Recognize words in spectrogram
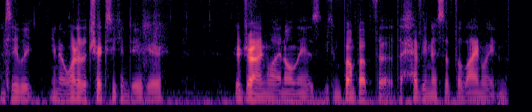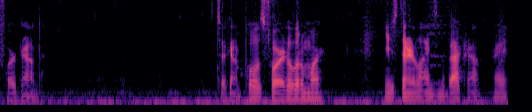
And see, we, you know, one of the tricks you can do here, if you're drawing line only, is you can bump up the, the heaviness of the line weight in the foreground. So it kind of pulls forward a little more. Use thinner lines in the background, right?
